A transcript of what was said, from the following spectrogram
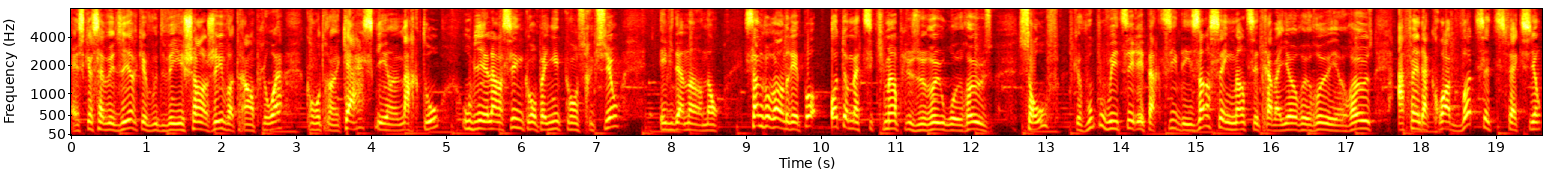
Est-ce que ça veut dire que vous devez échanger votre emploi contre un casque et un marteau ou bien lancer une compagnie de construction? Évidemment non. Ça ne vous rendrait pas automatiquement plus heureux ou heureuse, sauf que vous pouvez tirer parti des enseignements de ces travailleurs heureux et heureuses afin d'accroître votre satisfaction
